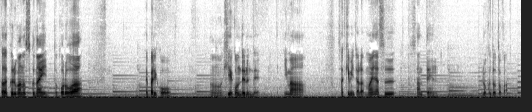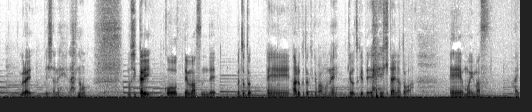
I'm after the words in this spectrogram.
ただ車の少ないところはやっぱりこう、うん、冷え込んでるんで今さっき見たらマイナス3.6度とかぐらいでしたね。あのもうしっかり凍ってますんで。ま、ちょっと、えー、歩く時とかもね気をつけて いきたいなとは、えー、思います。はい、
